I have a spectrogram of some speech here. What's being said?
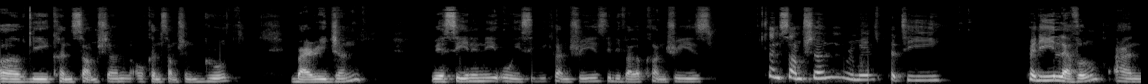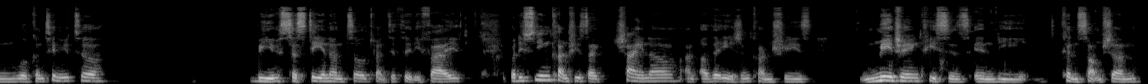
of the consumption or consumption growth by region. We are seeing in the OECD countries, the developed countries, consumption remains pretty pretty level and will continue to be sustained until 2035. But you've seen countries like China and other Asian countries major increases in the consumption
